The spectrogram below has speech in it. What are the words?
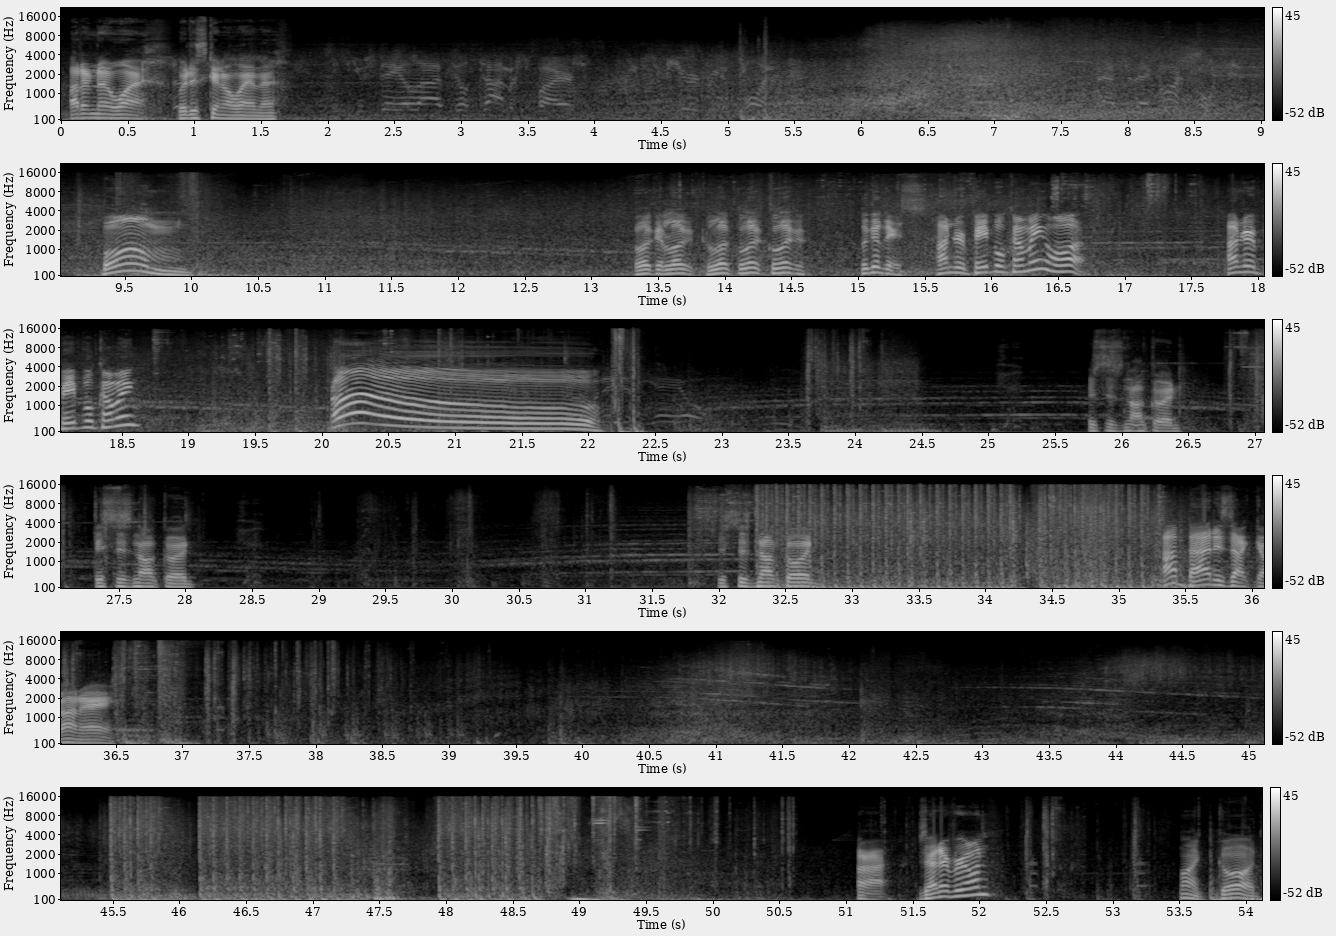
I don't know why. We're just gonna land there. If you stay alive till time expires, you've secured redeployment. After that guard point hit. Boom. Look at look look look look look at this. Hundred people coming or what? Hundred people coming? Oh! This is not good. This is not good. This is not good. How bad is that gun, eh? Alright. Is that everyone? My god.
